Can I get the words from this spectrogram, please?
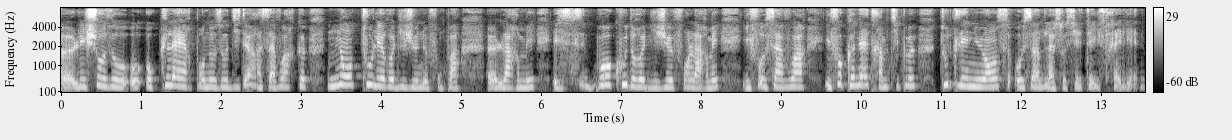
euh, les choses au, clair pour nos auditeurs, à savoir que non, tous les religieux ne font pas l'armée et beaucoup de religieux font l'armée. Il faut savoir, il faut connaître un petit peu toutes les nuances au sein de la société israélienne.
